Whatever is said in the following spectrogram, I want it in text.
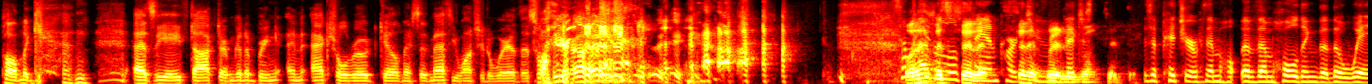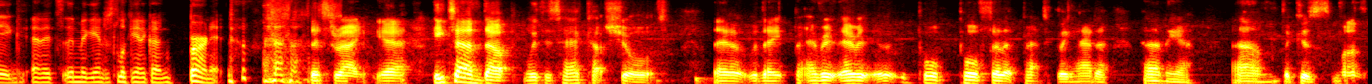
Paul McGann as the Eighth Doctor, I'm going to bring an actual roadkill. And I said, Matthew wants you to wear this while you're on. Somebody that has a little Philip. fan Philip cartoon really that just wanted is a picture of them of them holding the, the wig, and it's and McGann just looking at it going, "Burn it." That's right. Yeah, he turned up with his hair cut short. They, they, every, every, poor, poor Philip practically had a hernia um, because one of the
